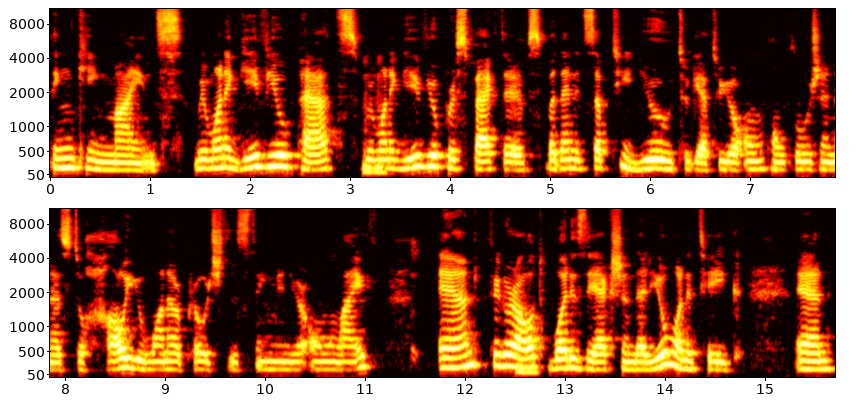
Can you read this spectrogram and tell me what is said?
thinking minds. We want to give you paths, we mm-hmm. want to give you perspectives, but then it's up to you to get to your own conclusion as to how you want to approach this thing in your own life and figure mm-hmm. out what is the action that you want to take. And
